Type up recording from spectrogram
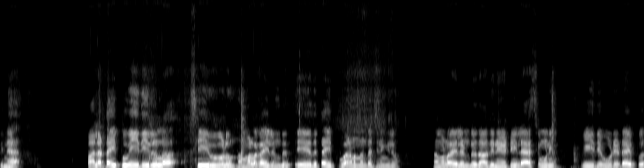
പിന്നെ പല ടൈപ്പ് വീതിയിലുള്ള സ്ലീവുകളും നമ്മളെ കയ്യിലുണ്ട്. ഏത് ടൈപ്പ് വേണമെന്നുണ്ട് വെച്ചിട്ടുണ്ടെങ്കിലും നമ്മളെ കയ്യിലുണ്ട്. ഇത് അതിനേട്ടിയും ലാസ്റ്റ് വീതി കൂടിയ ടൈപ്പ്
